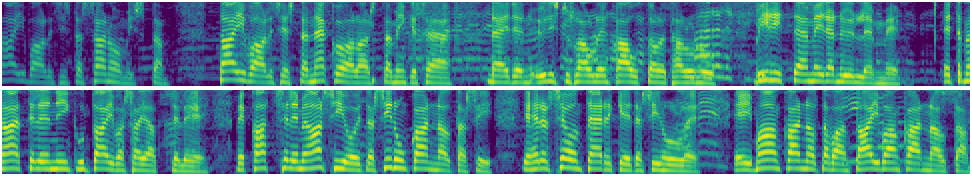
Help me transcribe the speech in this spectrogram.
taivaallisista sanomista, taivaallisesta näköalasta, minkä sä näiden ylistyslaulujen kautta olet halunnut virittää meidän yllemme. Että me ajattelemme niin kuin taivas ajattelee. Me katselemme asioita sinun kannaltasi. Ja Herra, se on tärkeää sinulle. Ei maan kannalta, vaan taivaan kannalta.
